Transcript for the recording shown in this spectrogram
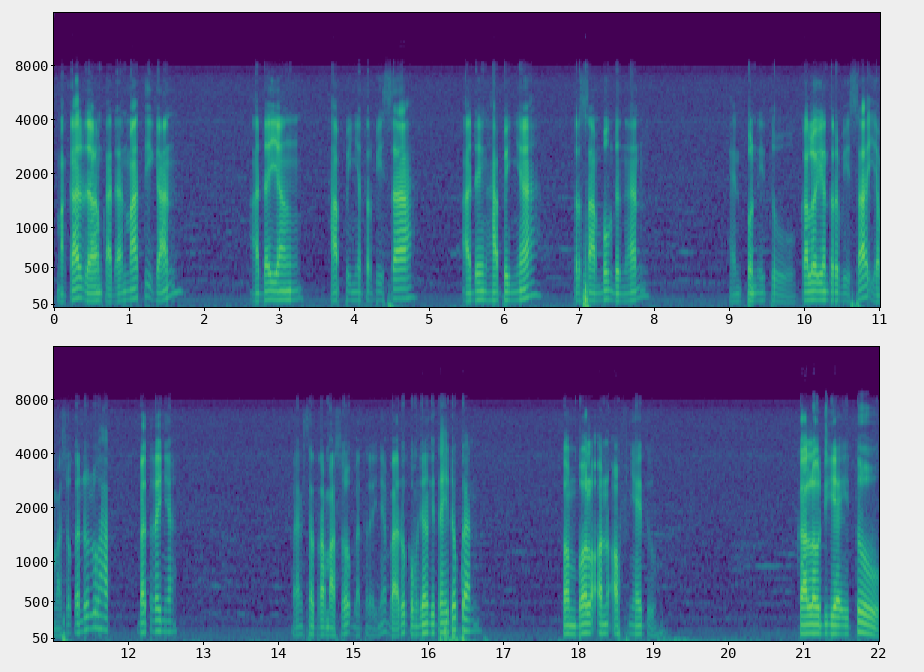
maka dalam keadaan mati kan? Ada yang HP-nya terpisah, ada yang HP-nya tersambung dengan handphone itu. Kalau yang terpisah, ya masukkan dulu baterainya. Dan setelah masuk baterainya, baru kemudian kita hidupkan tombol on off-nya itu. Kalau dia itu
